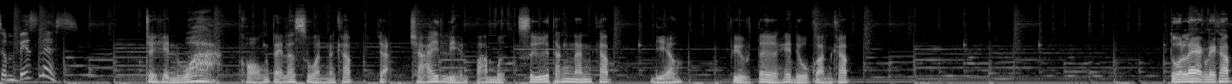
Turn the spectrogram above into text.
some business. จะเห็นว่าของแต่ละส่วนนะครับ จะใช้เหรียญปลาหมึกซื้อทั้งนั้นครับ เดี๋ยวฟิลเตอร์ให้ดูก่อนครับ ตัวแรกเลยครับ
